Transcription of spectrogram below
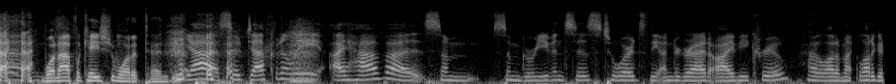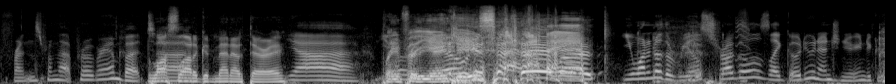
Um, one application, one attendee. yeah, so definitely, I have uh, some some grievances towards the undergrad Ivey crew. Had a lot of my, a lot of good friends from that program, but Lost a uh, lot of good men out there, eh? Yeah, you Playing know, for the Yankees. you want to know the real struggles? Like, go do an engineering degree.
